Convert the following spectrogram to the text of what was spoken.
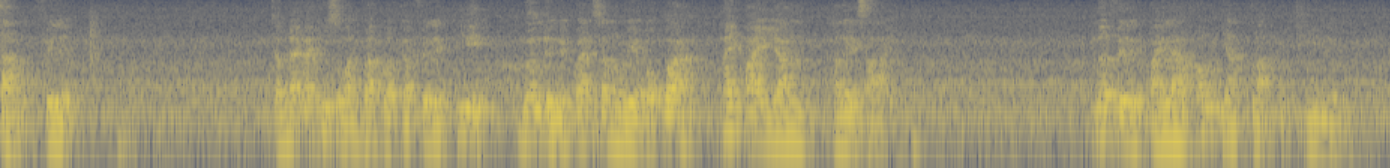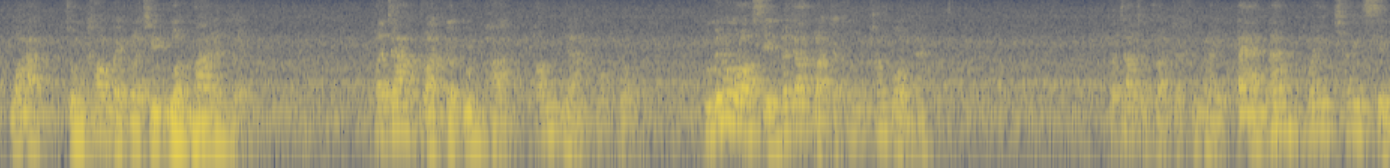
สั่งฟิลิปจำได้ไหมทูตสวรรค์ปรากฏกับฟิลิปที่เมืองหนึ่งในแคว้นซามาเรียบอกว่าให้ไปยังทะเลทราย เมื่อฟิลิปไปแล้วพระวิญญาณตรัสอีกทีหนึ่งว่าจงเข้าไปประชิดรถม้านั่นเถิดพระเจ้าตรัสกับคุณผ่านพระวิญญาณของพระองค์คุณไม่ต้องรอเสียงพระเจ้าตรัสจากข้างข้างบนนะ พระเจ้าจะตรัสจากข้างใน แต่นั่นไม่ใช่สิ่ง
